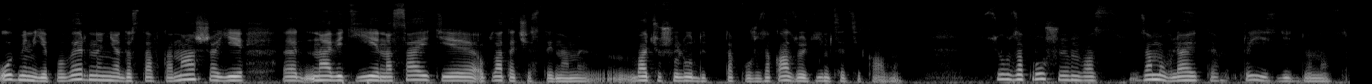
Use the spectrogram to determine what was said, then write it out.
обмін, є повернення, доставка наша, є, е, навіть є на сайті оплата частинами. Бачу, що люди також заказують, їм це цікаво. Все, запрошуємо вас, замовляйте, приїздіть до нас.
